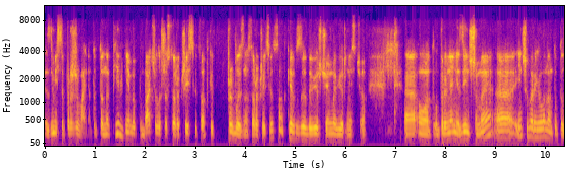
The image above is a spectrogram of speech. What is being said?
з місця проживання. Тобто на півдні ми побачили, що 46%, приблизно 46% з довірчою ймовірністю. Е, от У порівнянні з іншими е, іншими регіонами, тобто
